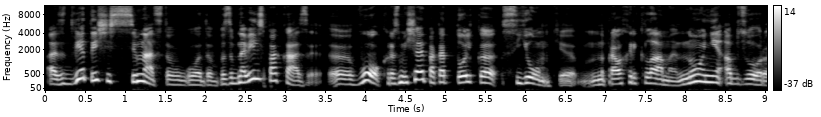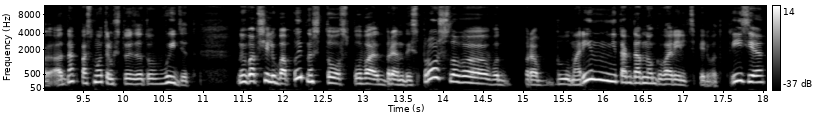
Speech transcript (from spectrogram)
А с 2017 года возобновились показы. ВОК э, размещает пока только съемки на правах рекламы, но не обзоры. Однако посмотрим, что из этого выйдет. Ну и вообще любопытно, что всплывают бренды из прошлого. Вот про Blue Marine не так давно говорили, теперь вот Кризия.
